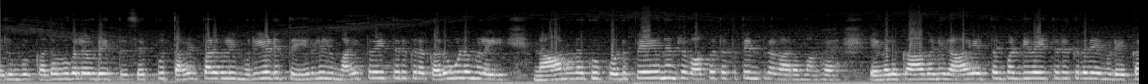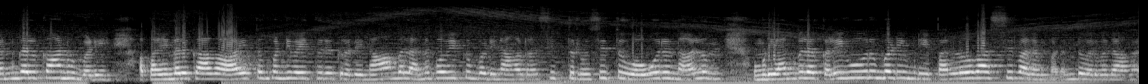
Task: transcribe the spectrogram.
எறும்பு கதவுகளை உடைத்து செப்பு தவிழ்ப்பாளர்களை முறியடித்து இருளில் மறைத்து வைத்திருக்கிற கருவூலங்களை நான் உனக்கு கொடுப்பேன் என்ற வாக்குத்தத்தத்தின் பிரகாரமாக எங்களுக்காக நீர் ஆயத்தம் பண்ணி வைத்திருக்கிறதை எங்களுடைய கண்கள் காணும்படி. அப்பா எங்களுக்காக ஆயத்தம் பண்ணி வைத்திருக்கிறதை நாங்கள் அனுபவிக்கும்படி நாங்கள் ரசித்து ருசித்து ஒவ்வொரு நாளும் உம்முடைய அன்புல கழிவூறும்படி கூறும்படி உம்முடைய பரலோக ஆசீர்வாதம் கடந்து வருவதாக.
